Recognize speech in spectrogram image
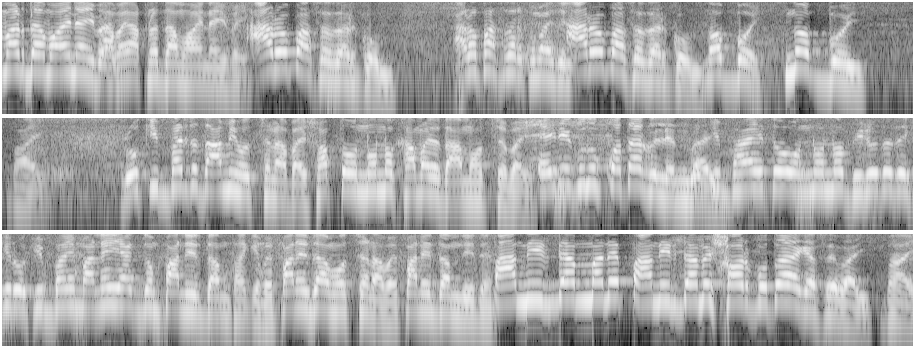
আমার দাম হয় নাই ভাই। ভাই আপনার দাম হয় নাই ভাই। আরও পাঁচ হাজার কম। আরও পাঁচ হাজার কমাই দিন আরও পাঁচ হাজার কম। নব্বই। নব্বই। ভাই রকিব ভাই তো দামই হচ্ছে না ভাই সব তো অন্য অন্য খামারে দাম হচ্ছে ভাই। এইটা কোনো কথা কইলেন ভাই। রকিব ভাই তো অন্য অন্য ভিডিওতে দেখি রকিব ভাই মানেই একদম পানির দাম থাকে ভাই। পানির দাম হচ্ছে না ভাই পানির দাম দিয়ে দেন। পানির দাম মানে পানির দামে সর্বত হয়ে গেছে ভাই। ভাই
